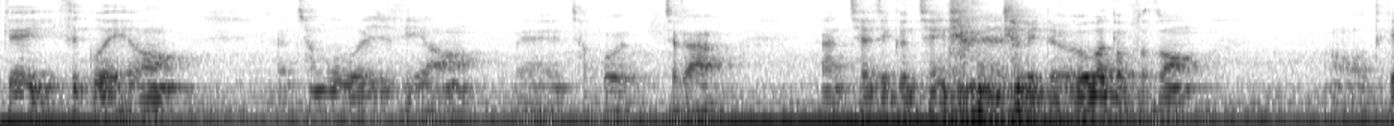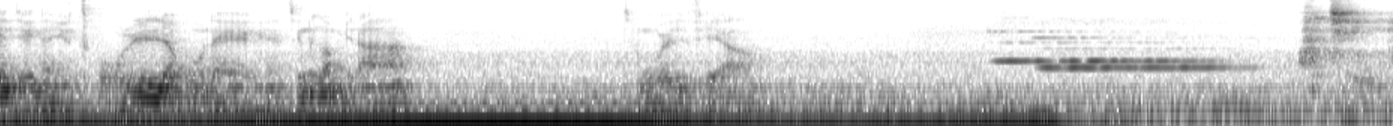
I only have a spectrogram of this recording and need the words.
꽤 있을 거예요. 참고해 주세요. 네, 자꾸 제가 제 집 근처에 있는 엘리베이터 그거밖에 없어서 어, 어떻게인지 그냥 유튜브 올리려고 네 그냥 찍는 겁니다. 참고해 주세요. 9층입니다.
